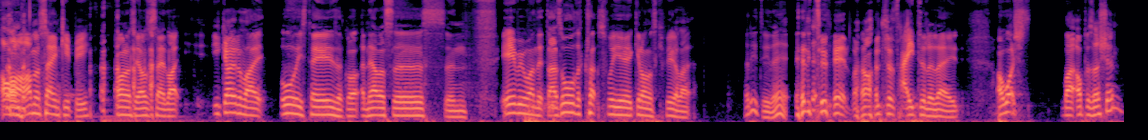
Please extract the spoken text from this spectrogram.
Oh, I'm the same, Kippy. Honestly, I was saying, like, you go to, like, all these teams, I've got analysis and everyone that does all the clips for you, get on this computer, like, how do you do that? How do you do that? But I just hated it, eh? I watched my opposition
